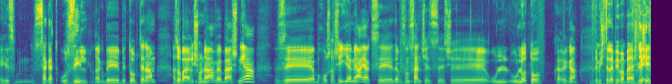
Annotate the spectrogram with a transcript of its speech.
אה, ס- סאגת אוזיל, רק בטופטנאם. אז זו בעיה ראשונה, והבעיה השנייה זה הבחור שלך שהגיע מאייקס, אה, דויסון סנצ'ז, שהוא הוא לא טוב כרגע. וזה משתלב עם הבעיה השלישית,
